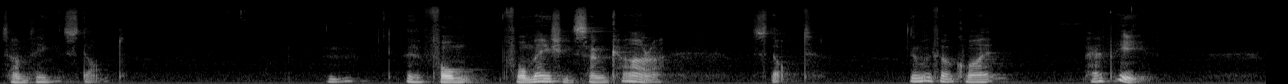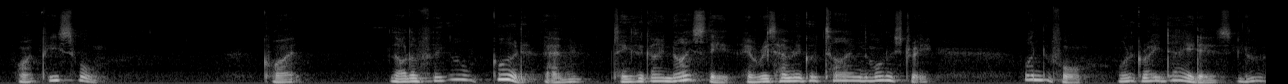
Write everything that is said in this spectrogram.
Something stopped. Mm-hmm. Form, formation, sankhara, stopped. And I felt quite happy, quite peaceful, quite a lot of things, oh, good, having, things are going nicely, everybody's having a good time in the monastery wonderful, what a great day it is, you know.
